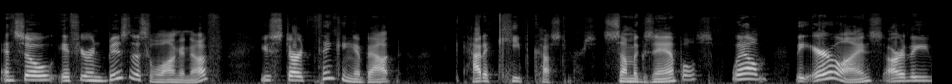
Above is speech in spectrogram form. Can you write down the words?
And so if you're in business long enough, you start thinking about how to keep customers. Some examples? Well, the airlines are the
